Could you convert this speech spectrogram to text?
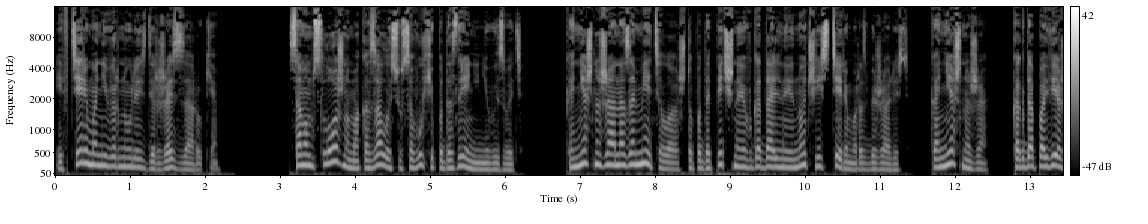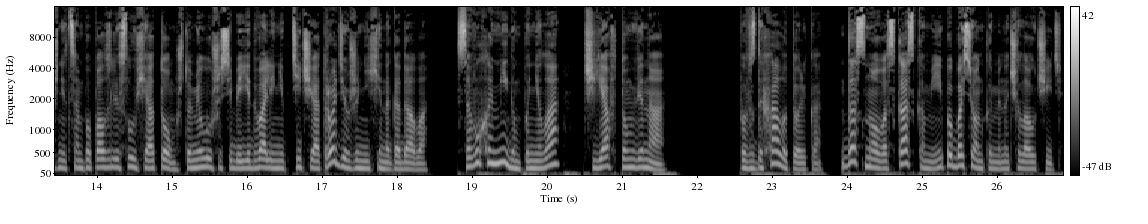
и в терем они вернулись, держась за руки. Самым сложным оказалось у совухи подозрений не вызвать. Конечно же, она заметила, что подопечные в гадальные ночи из терема разбежались. Конечно же, когда по вежницам поползли слухи о том, что Милуша себе едва ли не птичье отродье в женихи нагадала, Савуха мигом поняла, чья в том вина. Повздыхала только, да снова сказками и побосенками начала учить.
